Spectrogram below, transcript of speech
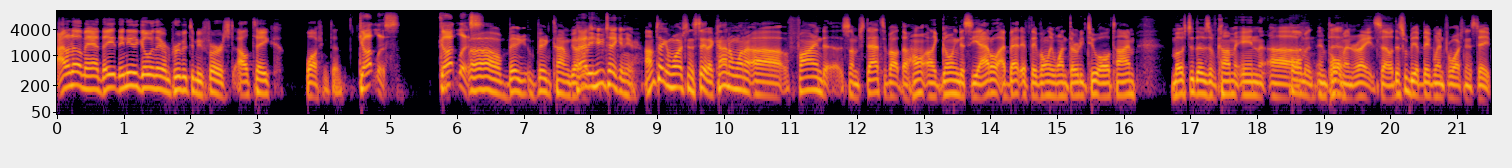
I don't know, man. They they need to go in there and prove it to me first. I'll take Washington. Gutless, gutless. Oh, big big time guy. Patty, who you taking here? I'm taking Washington State. I kind of want to uh, find uh, some stats about the home, like going to Seattle. I bet if they've only won 32 all time, most of those have come in uh, Pullman. In Pullman, right? So this would be a big win for Washington State.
